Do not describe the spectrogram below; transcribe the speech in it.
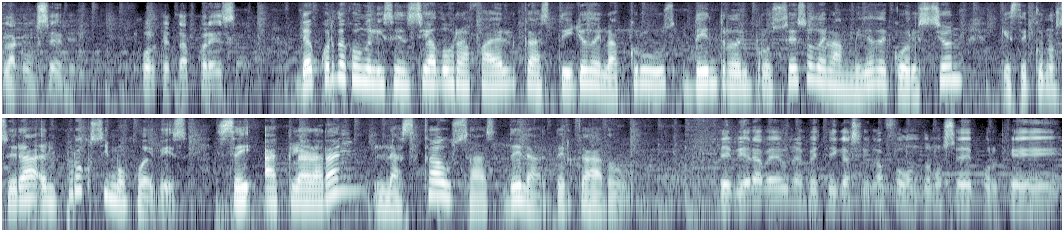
la conserje, porque está presa. De acuerdo con el licenciado Rafael Castillo de la Cruz, dentro del proceso de la medida de coerción que se conocerá el próximo jueves, se aclararán las causas del altercado debiera haber una investigación a fondo, no sé por qué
